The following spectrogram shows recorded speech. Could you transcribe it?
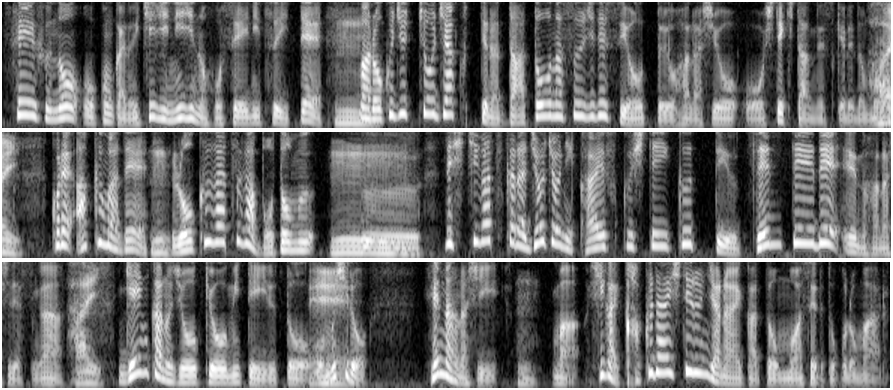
政府の今回の1時2時の補正について、うん、まあ、60兆弱っていうのは妥当な数字ですよというお話をしてきたんですけれども、はい、これあくまで6月がボトム、うん、で、7月から徐々に回復していくっていう前提での話ですが、はい、現下の状況を見ていると、えー、むしろ、変な話、うん、まあ、被害拡大してるんじゃないかと思わせるところもある。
